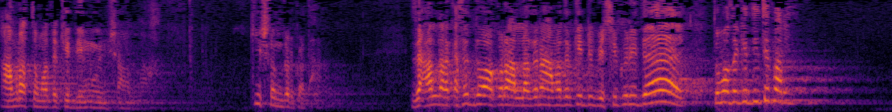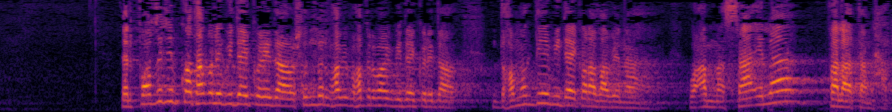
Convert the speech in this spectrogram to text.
আমরা তোমাদেরকে দিব ইনশাআল্লাহ। কি সুন্দর কথা। যে আল্লাহর কাছে দোয়া করো, আল্লাহ যেন আমাদেরকে একটু বেশি করে দেয়, তোমাদেরকে দিতে পারি। পজিটিভ কথা বলে বিদায় করে দাও, সুন্দরভাবে, ভদ্রভাবে বিদায় করে দাও। ধমক দিয়ে বিদায় করা যাবে না। ও আম্মা সাহলা ফালাতানহার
